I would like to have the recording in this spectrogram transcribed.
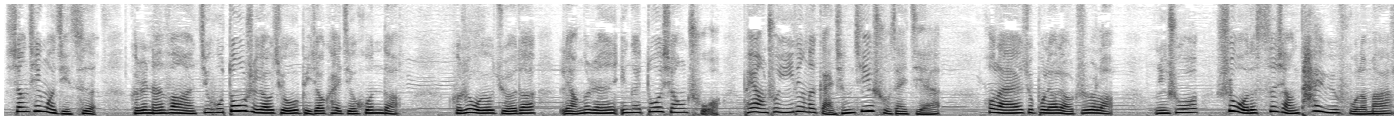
相亲过几次，可是男方啊几乎都是要求比较快结婚的。可是我又觉得两个人应该多相处，培养出一定的感情基础再结，后来就不了了之了。你说是我的思想太迂腐了吗？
